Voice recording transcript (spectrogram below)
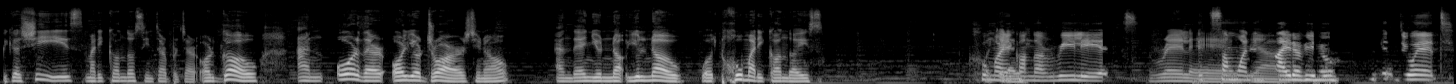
because she is Marie Kondo's interpreter. Or go and order all your drawers, you know, and then you know you'll know what who Marie Kondo is. Who Look Marie at it. Kondo really is. Really, It's someone yeah. inside of you. You can do it.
